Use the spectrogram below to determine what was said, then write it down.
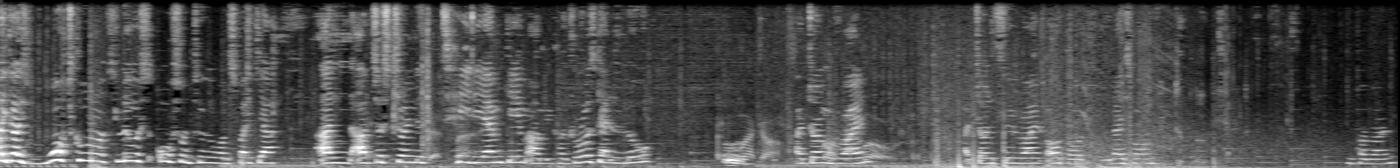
Hi guys, what's going on? It's Lewis, also on 201 Spike here, and I've just joined the TDM game and my controller's getting low. Ooh. I joined with Ryan. I joined through Ryan. Oh god, nice one. Fun Ryan.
